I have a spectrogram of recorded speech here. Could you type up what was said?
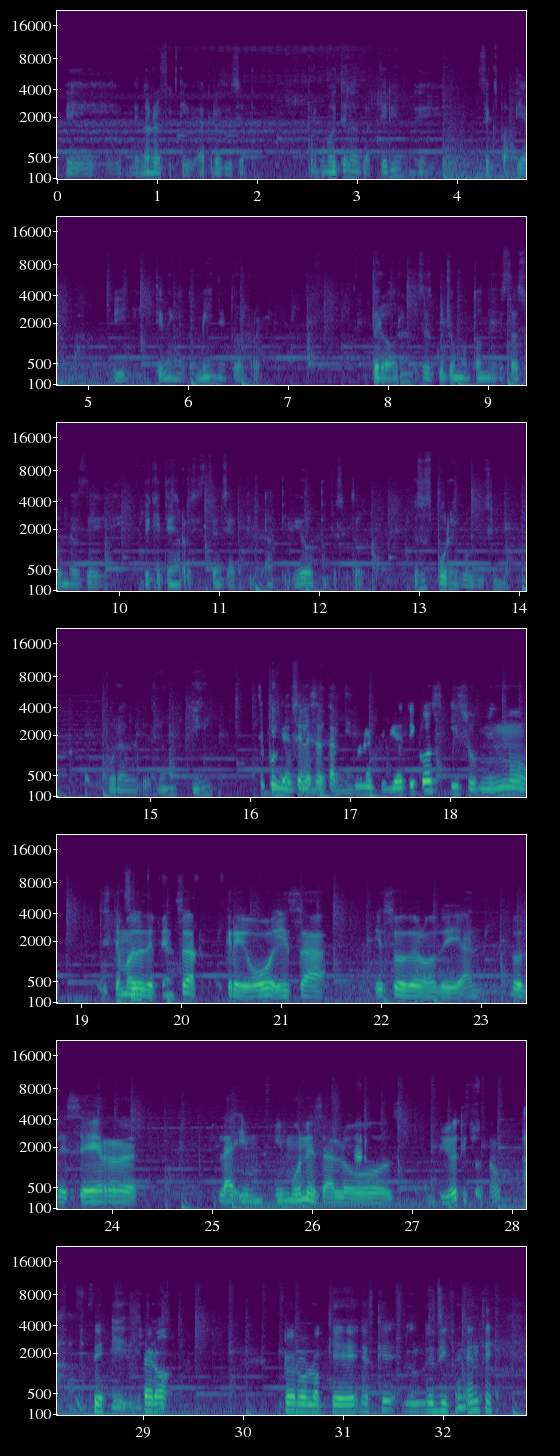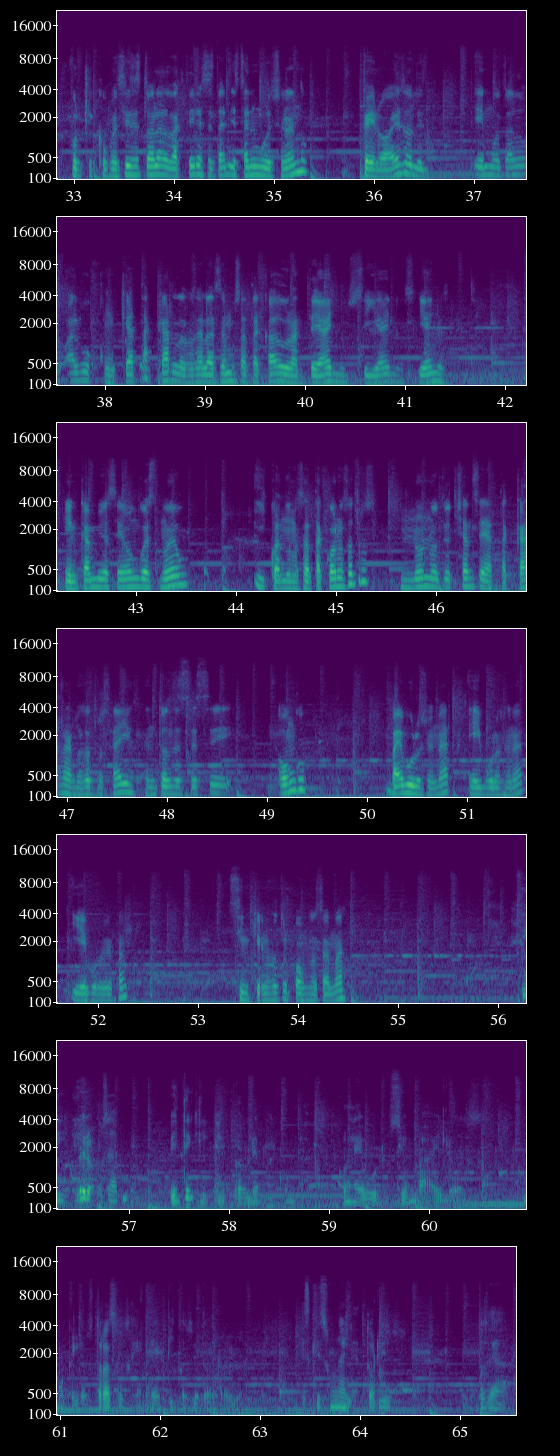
eh, menor efectividad, pero sí es cierto. Porque ahorita las bacterias eh, se expandieron y tienen el dominio y todo el rollo. Pero ahora se escucha un montón de estas ondas de, de que tienen resistencia a antibióticos y todo. Eso es pura evolución. Pura evolución y Sí, porque se les atacó con antibióticos y su mismo sistema de defensa creó esa eso de lo de lo de ser la inmunes a los antibióticos, ¿no? Ajá. Sí, pero pero lo que es que es diferente, porque como dices, todas las bacterias están, están evolucionando, pero a eso les hemos dado algo con que atacarlas, o sea, las hemos atacado durante años y años y años. En cambio, ese hongo es nuevo y cuando nos atacó a nosotros, no nos dio chance de atacar a nosotros a ellos. Entonces ese hongo va a evolucionar e evolucionar y evolucionar sin que nosotros podamos hacer nada. Sí, pero, o sea, viste que el problema con la, con la evolución va y los, como que los trazos genéticos y todo el rollo, es que son aleatorios. O sea,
